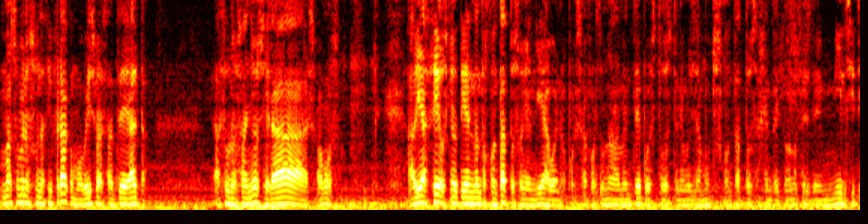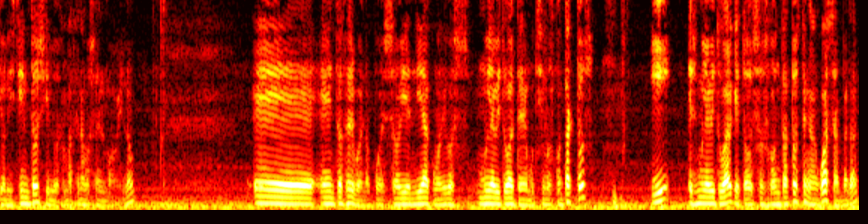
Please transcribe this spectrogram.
más o menos una cifra, como veis, bastante alta. Hace unos años era, vamos, había CEOs que no tienen tantos contactos. Hoy en día, bueno, pues afortunadamente, pues todos tenemos ya muchos contactos de gente que conoces de mil sitios distintos y los almacenamos en el móvil, ¿no? Eh, entonces, bueno, pues hoy en día, como digo, es muy habitual tener muchísimos contactos y es muy habitual que todos esos contactos tengan WhatsApp, ¿verdad?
